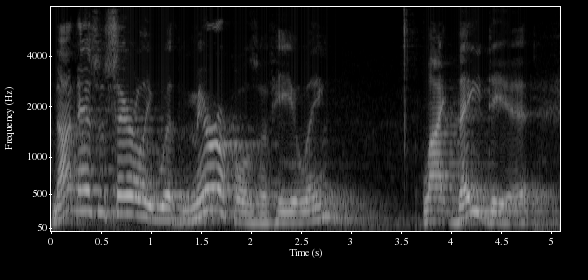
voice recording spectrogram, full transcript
not necessarily with miracles of healing like they did,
